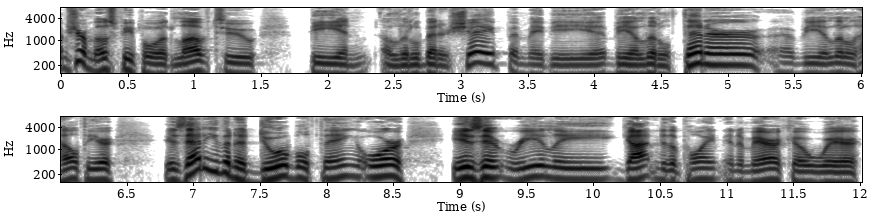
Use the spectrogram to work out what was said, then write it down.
I'm sure most people would love to be in a little better shape and maybe uh, be a little thinner, uh, be a little healthier. Is that even a doable thing, or is it really gotten to the point in America where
